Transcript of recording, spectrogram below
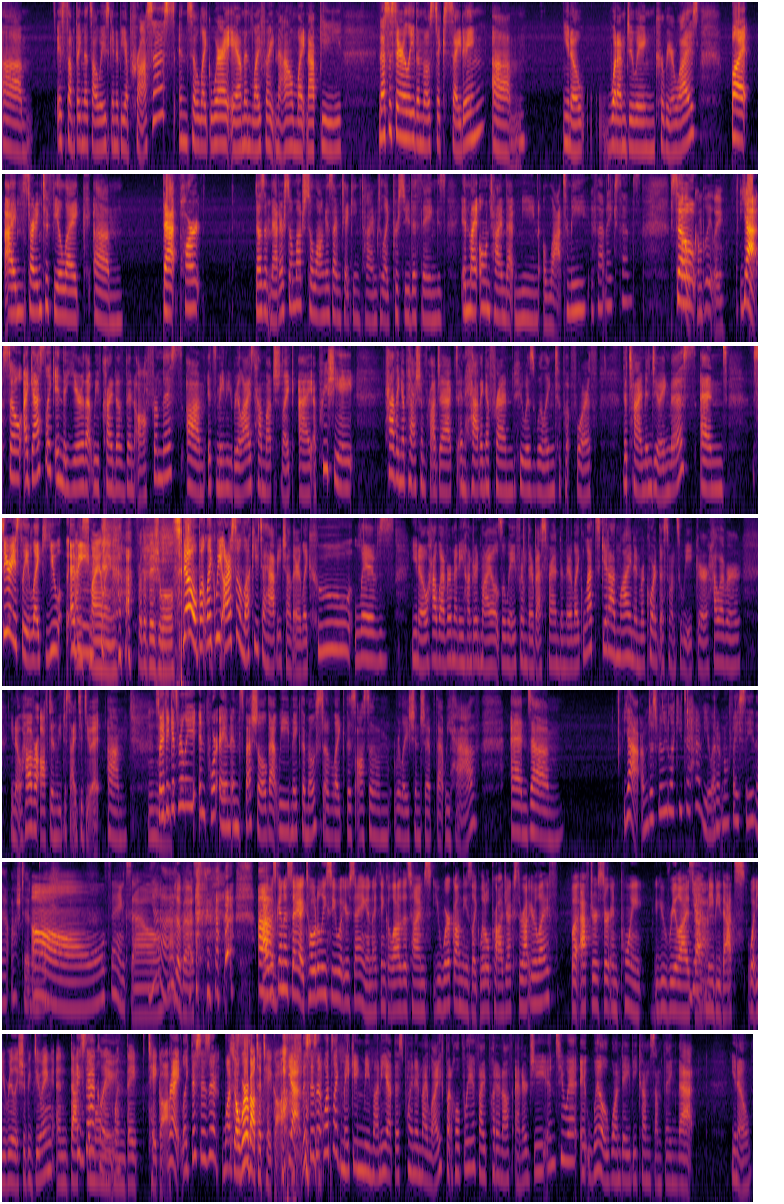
um, is something that's always going to be a process. And so, like, where I am in life right now might not be necessarily the most exciting, um, you know, what I'm doing career wise. But I'm starting to feel like um, that part doesn't matter so much so long as I'm taking time to like pursue the things in my own time that mean a lot to me, if that makes sense. So, oh, completely. Yeah, so I guess like in the year that we've kind of been off from this, um, it's made me realize how much like I appreciate having a passion project and having a friend who is willing to put forth the time in doing this. And seriously, like you, I I'm mean, smiling for the visuals. no, but like we are so lucky to have each other. Like who lives, you know, however many hundred miles away from their best friend and they're like, let's get online and record this once a week or however, you know, however often we decide to do it. Um, So I think it's really important and special that we make the most of like this awesome relationship that we have. And um yeah, I'm just really lucky to have you. I don't know if I say that often. Oh, thanks, Al. Yeah. You're the best. I Um, was gonna say I totally see what you're saying, and I think a lot of the times you work on these like little projects throughout your life, but after a certain point, you realize Yeah. that maybe that's what you really should be doing, and that's the moment when they take off. Right, like this isn't what So we're about to take off. yeah, this isn't what's like making me money at this point in my life, but hopefully if I put enough energy into it, it will one day become something that you know.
